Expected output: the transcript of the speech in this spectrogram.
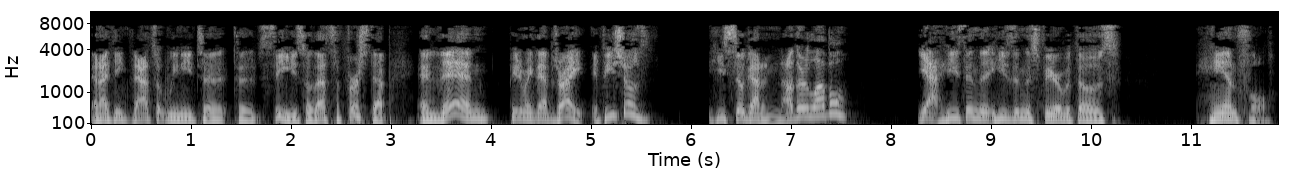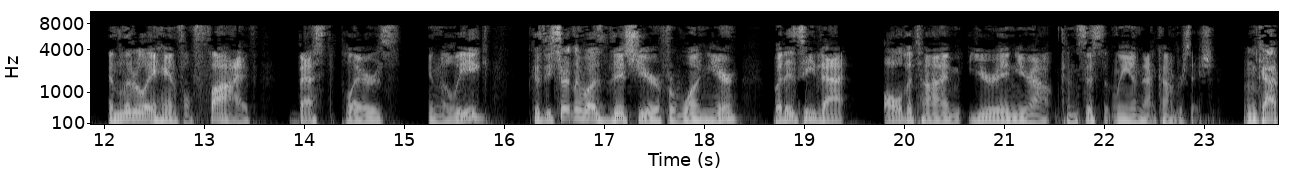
And I think that's what we need to, to see. So that's the first step. And then Peter McNab's right. If he shows he's still got another level, yeah, he's in the, he's in the sphere with those handful and literally a handful, five best players in the league. Cause he certainly was this year for one year, but is he that all the time, year in, year out, consistently in that conversation? Okay.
